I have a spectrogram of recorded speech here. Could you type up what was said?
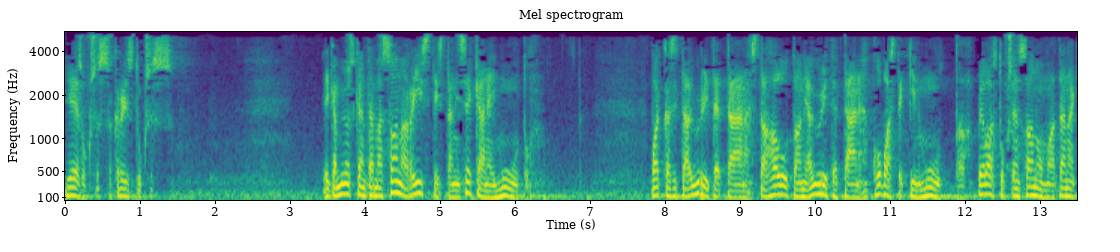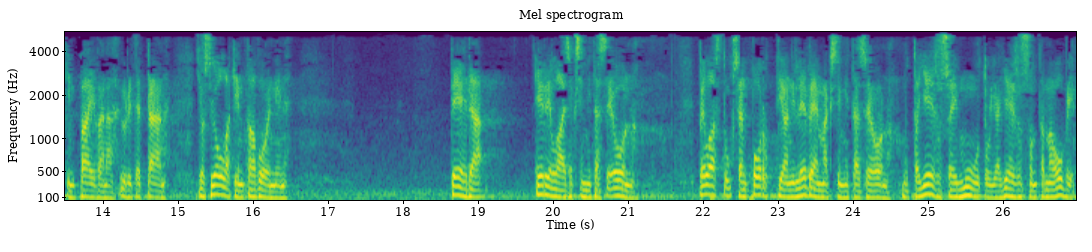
Jeesuksessa, Kristuksessa. Eikä myöskään tämä sana rististä, niin sekään ei muutu. Vaikka sitä yritetään, sitä halutaan ja yritetään kovastikin muuttaa. Pelastuksen sanomaa tänäkin päivänä yritetään, jos jollakin tavoin, niin tehdä erilaiseksi, mitä se on pelastuksen porttiani leveämmäksi, mitä se on, mutta Jeesus ei muutu ja Jeesus on tämä ovi.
